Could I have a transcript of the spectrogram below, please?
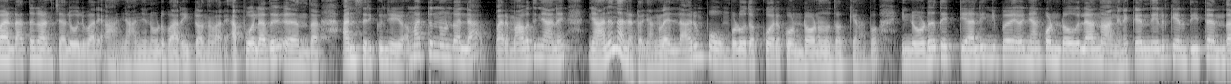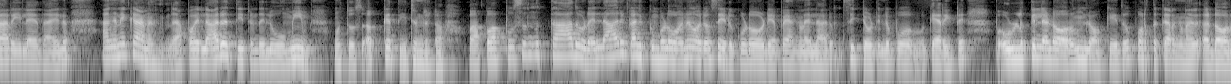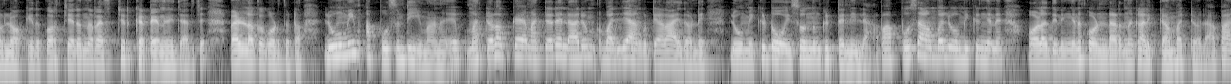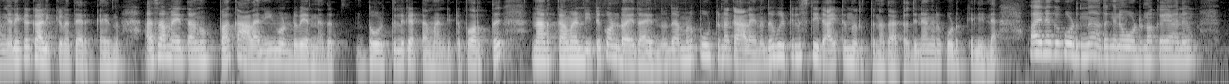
വേണ്ടാത്ത കാണിച്ചാലും ഓൽ പറയും ആ ഞാൻ എന്നോട് പറയിട്ടോ എന്ന് പറയാം. അപ്പോൾ അത് എന്താ അനുസരിക്കും ചെയ്യും. മറ്റൊന്നുകൊണ്ടല്ല പരമാവധി ഞാൻ ഞാനും നല്ല കേട്ടോ ഞങ്ങളെല്ലാവരും പോകുമ്പോഴും ഇതൊക്കെ ഓരോ കൊണ്ടുപോകണം ഇതൊക്കെയാണ്. അപ്പോൾ എന്നോട് തെറ്റിയാൽ ഇനിയിപ്പോൾ ഞാൻ കൊണ്ടുപോകില്ല എന്നോ അങ്ങനെയൊക്കെ എന്തെങ്കിലും കരുതിയിട്ട് എന്താ അറിയില്ല ഏതായാലും. അങ്ങനെയൊക്കെയാണ്. അപ്പോൾ എല്ലാവരും എത്തിയിട്ടുണ്ട്. ലൂമിയും മുത്തൂസും ഒക്കെ എത്തിയിട്ടുണ്ട് കേട്ടോ അപ്പോൾ അപ്പൂസ് നിൽക്കാതെ ഓടും. എല്ലാവരും കളിക്കുമ്പോൾ ഓന് ഓരോ സൈഡിൽ കൂടെ ഓടിയപ്പോൾ ഞങ്ങളെല്ലാവരും സിറ്റൗട്ടിൽ പോ കയറിയിട്ട് ഉള്ളിലേക്കുള്ള ഡോറും ലോക്ക് ചെയ്തു. പുറത്തേക്ക് ഇറങ്ങുന്ന ഡോറും ലോക്ക് ചെയ്തു. കുറച്ച് നേരം ഒന്ന് റെസ്റ്റ് എടുക്കട്ടെ എന്ന് വിചാരിച്ച് വെള്ളമൊക്കെ കൊടുത്തുട്ടോ ലൂമിയും അപ്പൂസും ടീമാണ് മറ്റുള്ളൊക്കെ മറ്റവരെല്ലാവരും വലിയ ആൺകുട്ടികളായതുകൊണ്ട് ലൂമിക്ക് ടോയ്സ് ഒന്നും കിട്ടലില്ല അപ്പോൾ അപ്പൂസ് ആകുമ്പോൾ ലൂമിക്ക് ഇങ്ങനെ ഓളതിനിങ്ങനെ കൊണ്ടടന്ന് കളിക്കാൻ പറ്റുമല്ലോ അപ്പോൾ അങ്ങനെയൊക്കെ കളിക്കണ തിരക്കായിരുന്നു. ആ സമയത്താണ് ഉപ്പ കാളനിയും കൊണ്ടുവരുന്നത് തൊഴുത്തിൽ കെട്ടാൻ വേണ്ടിയിട്ട്. പുറത്ത് നടക്കാൻ വേണ്ടിയിട്ട് കൊണ്ടുപോയതായിരുന്നു. ഇത് നമ്മൾ പൂട്ടണ കാളയാണ് ഇത് വീട്ടിൽ സ്ഥിരമായിട്ട് നിർത്തണതാട്ടോ. ഇതിനങ്ങനെ കൊടുക്കലില്ല. അപ്പോൾ അതിനൊക്കെ കൊടുന്ന് അതിങ്ങനെ ഓടണമൊക്കെ ഞാൻ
